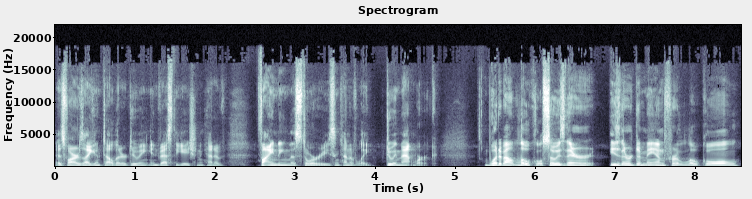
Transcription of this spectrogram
as far as I can tell, that are doing investigation, kind of finding the stories and kind of like doing that work. What about local? So is there is there a demand for local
